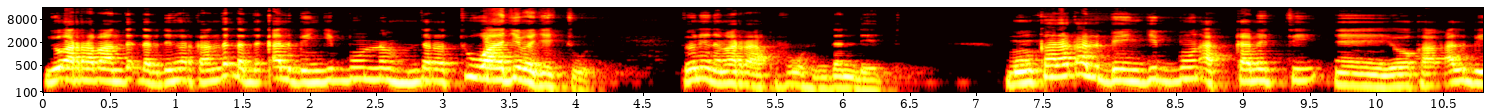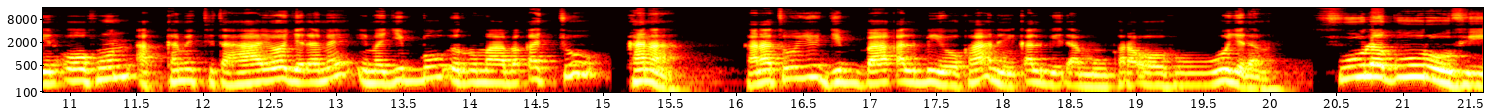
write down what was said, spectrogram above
Yoo arrabaan dadhabde harkaan dadhabde qalbiin jibbuun nama hundarrattuu waajiba jechuudha. Tuni namarraa kufuu hin dandeettu. Munkara qalbiin jibbuun akkamitti yookaan qalbiin oofuun akkamitti tahaa yoo jedhame ima jibbuu irrumaa baqachuu kana kanatuyyuu jibbaa qalbii yookaan qalbiidhaan munkara oofuu jedhama. Fuula guuruu fi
